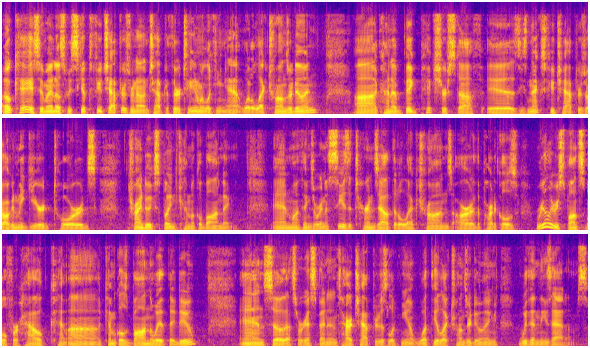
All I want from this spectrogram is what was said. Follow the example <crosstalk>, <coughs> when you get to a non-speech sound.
Okay, so you might notice we skipped a few chapters. We're now in chapter 13. We're looking at what electrons are doing. Uh, kind of big picture stuff is these next few chapters are all going to be geared towards trying to explain chemical bonding. And one of the things we're going to see is it turns out that electrons are the particles really responsible for how chem uh, chemicals bond the way that they do. And so that's where we're going to spend an entire chapter just looking at what the electrons are doing within these atoms.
